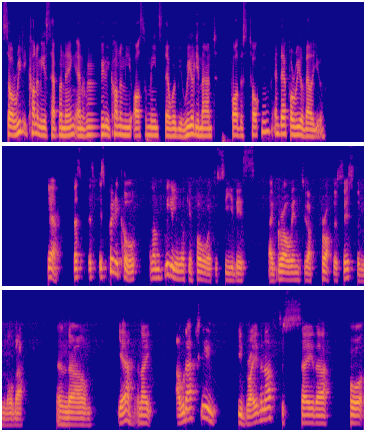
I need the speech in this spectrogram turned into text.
So real economy is happening, and real economy also means there will be real demand for this token and therefore real value yeah, that's it's, it's pretty cool, and I'm really looking forward to see this like grow into a proper system and all that. And um, yeah, and I I would actually be brave enough to say that for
